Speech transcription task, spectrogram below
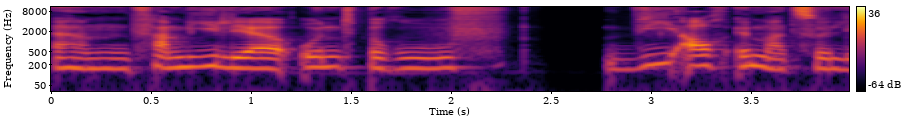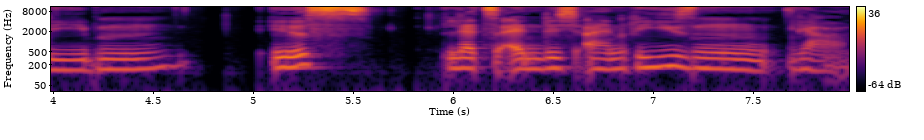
ähm, Familie und Beruf wie auch immer zu leben, ist letztendlich ein riesen, ja,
